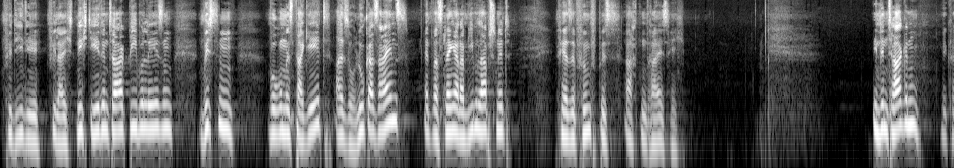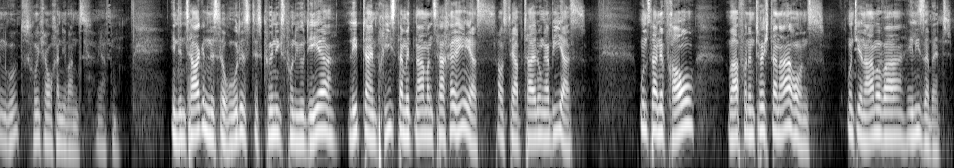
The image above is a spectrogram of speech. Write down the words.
für die, die vielleicht nicht jeden Tag Bibel lesen, wissen, worum es da geht. Also Lukas 1, etwas längerer Bibelabschnitt, Verse 5 bis 38. In den Tagen, wir können gut ruhig auch an die Wand werfen. In den Tagen des Herodes, des Königs von Judäa, lebte ein Priester mit Namen Zacharias aus der Abteilung Abias. Und seine Frau war von den Töchtern Aarons und ihr Name war Elisabeth.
